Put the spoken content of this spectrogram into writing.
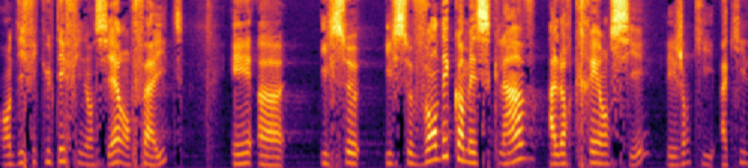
en difficulté financière, en faillite, et euh, ils, se, vendaient comme esclaves à leurs créanciers, les gens qui, à qui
